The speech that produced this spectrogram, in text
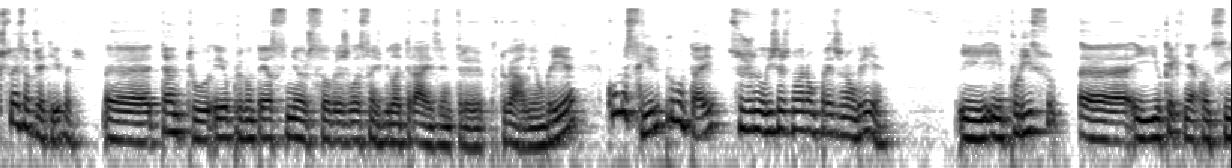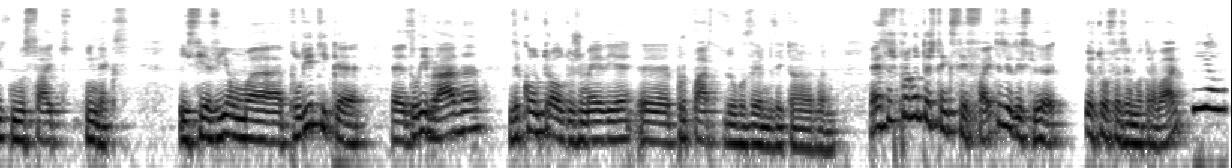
questões objetivas. Eh, tanto eu perguntei ao senhor sobre as relações bilaterais entre Portugal e Hungria, como a seguir lhe perguntei se os jornalistas não eram presos na Hungria. E, e por isso, eh, e o que é que tinha acontecido no site Index? E se havia uma política eh, deliberada de controle dos média por parte do governo de Vítor Orbán. Essas perguntas têm que ser feitas. Eu disse-lhe, eu estou a fazer o meu trabalho, e ele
